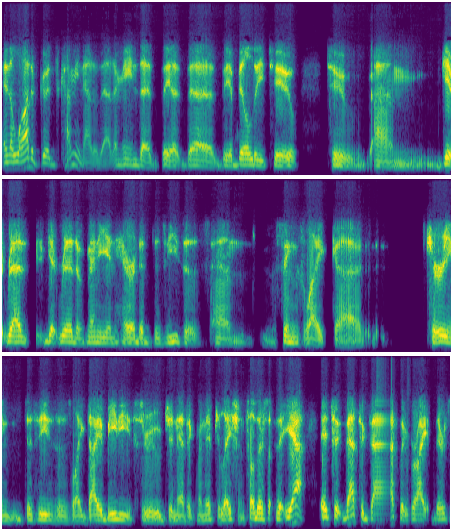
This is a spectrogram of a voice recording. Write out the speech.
and a lot of goods coming out of that. I mean, the the the the ability to to um, get rid get rid of many inherited diseases and things like uh, curing diseases like diabetes through genetic manipulation. So there's yeah, it's that's exactly right. There's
